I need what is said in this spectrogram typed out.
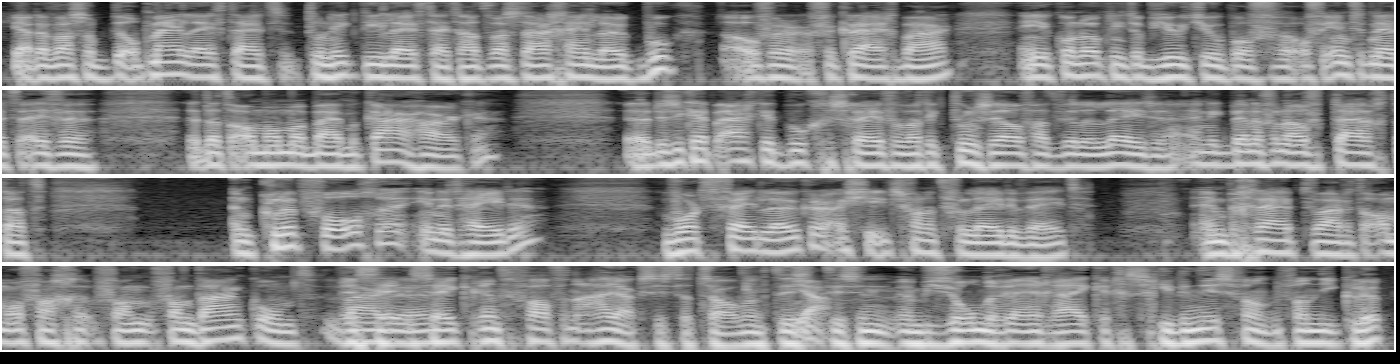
ja, daar was op, de, op mijn leeftijd, toen ik die leeftijd had, was daar geen leuk boek over verkrijgbaar. En je kon ook niet op YouTube of, of internet even dat allemaal maar bij elkaar harken. Uh, dus ik heb eigenlijk het boek geschreven wat ik toen zelf had willen lezen. En ik ben ervan overtuigd dat een club volgen in het heden wordt veel leuker als je iets van het verleden weet en begrijpt waar het allemaal van, van, vandaan komt. Waar de... Zeker in het geval van Ajax is dat zo. Want het is, ja. het is een, een, bijzondere en rijke geschiedenis van, van die club.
